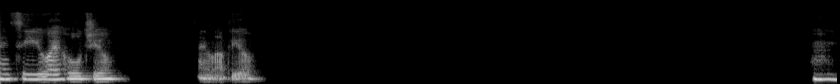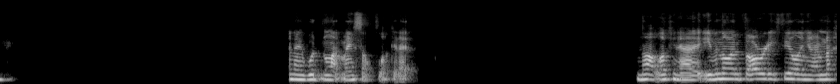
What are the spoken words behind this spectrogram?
I see you. I hold you. I love you. And I wouldn't let myself look at it. Not looking at it, even though I'm already feeling it. I'm not,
